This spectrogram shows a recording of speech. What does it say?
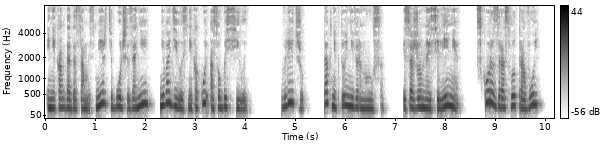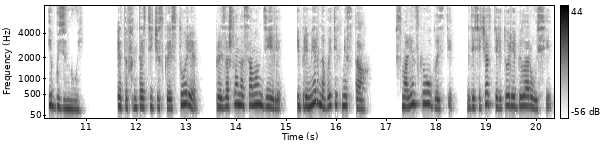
и никогда до самой смерти больше за ней не водилось никакой особой силы. В Лиджу так никто и не вернулся, и сожженное селение скоро заросло травой и бузиной. Эта фантастическая история произошла на самом деле и примерно в этих местах, в Смоленской области, где сейчас территория Белоруссии.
